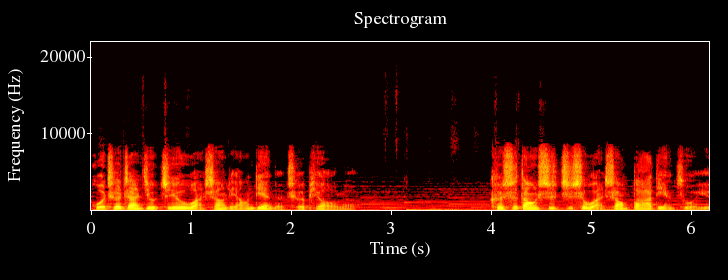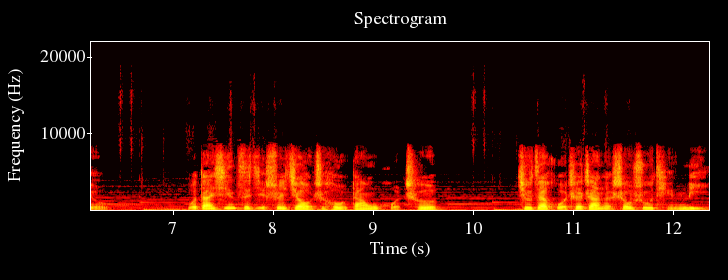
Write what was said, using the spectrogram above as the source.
火车站就只有晚上两点的车票了。可是当时只是晚上八点左右，我担心自己睡觉之后耽误火车，就在火车站的售书亭里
